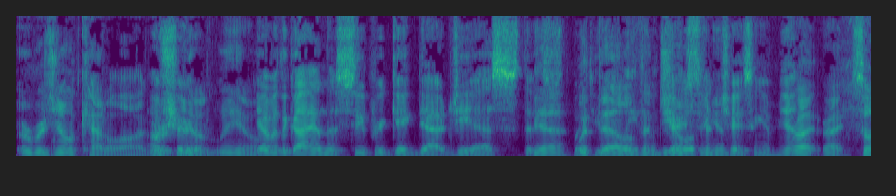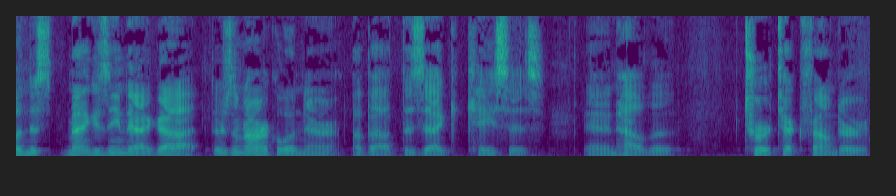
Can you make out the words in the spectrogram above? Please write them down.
original catalog. Oh or, sure. You know, you know, yeah, with the guy on the super gigged out GS. That's Yeah, with the elephant, the chasing, elephant him. chasing him. Yeah. Right, right. So in this magazine that I got, there's an article in there about the Zega cases and how the Touratech founder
